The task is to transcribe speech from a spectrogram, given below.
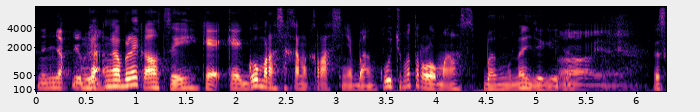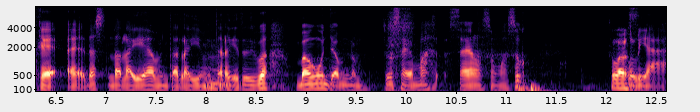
nyenyak gitu. nggak ya? nggak blackout sih kayak kayak gue merasakan kerasnya bangku cuma terlalu malas bangun aja gitu Oh iya iya. terus kayak eh udah sebentar lagi ya bentar lagi bentar Hmm. lagi tiba bangun jam 6 terus saya mas saya langsung masuk Kelas. kuliah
